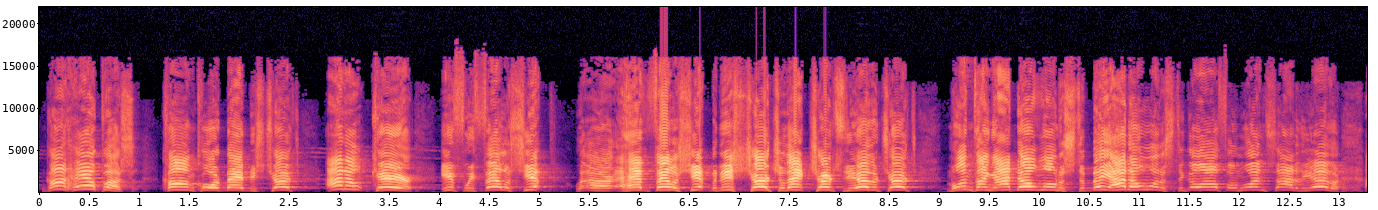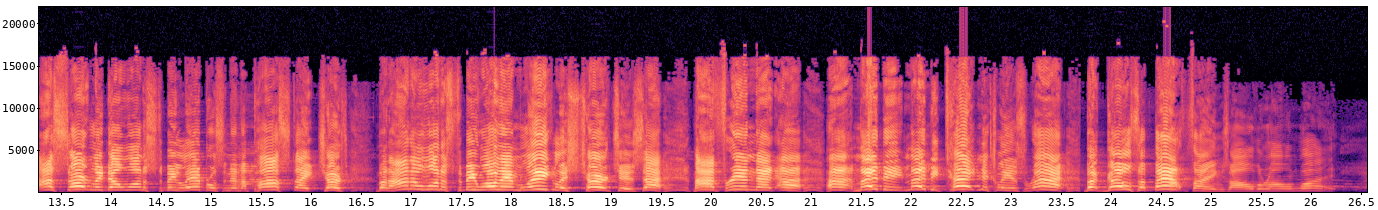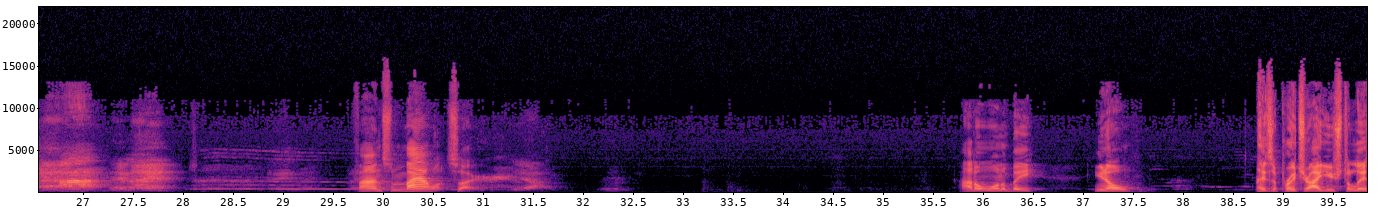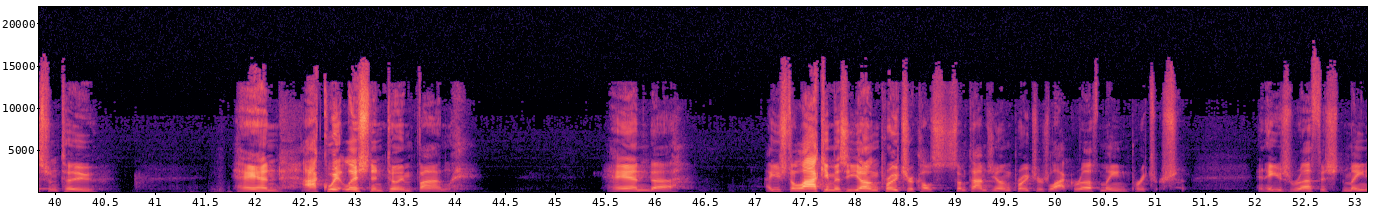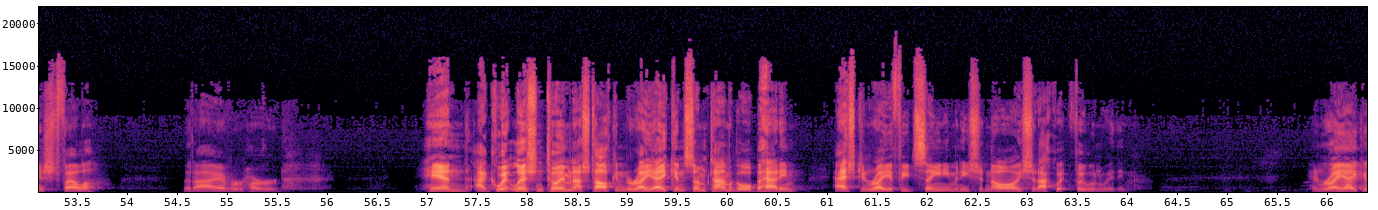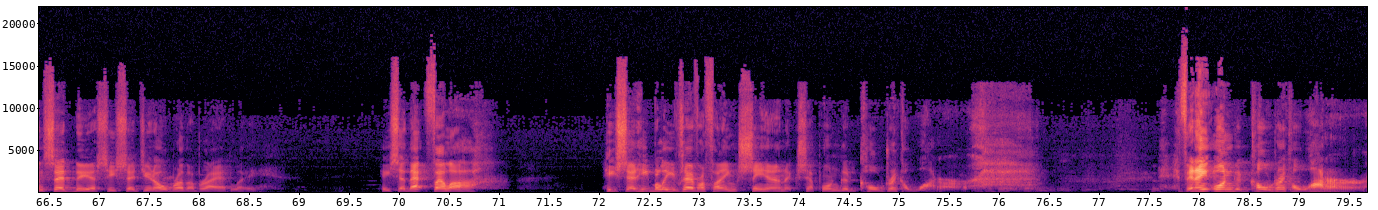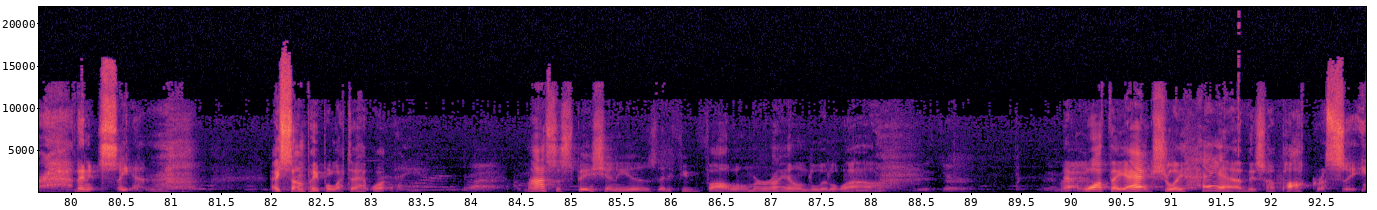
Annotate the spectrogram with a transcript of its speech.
God help us, Concord Baptist Church. I don't care if we fellowship or have fellowship with this church or that church or the other church. One thing I don't want us to be, I don't want us to go off on one side or the other. I certainly don't want us to be liberals and an apostate church, but I don't want us to be one of them legalist churches. Uh, my friend that uh, uh, maybe, maybe technically is right, but goes about things all the wrong way. Find some balance there. I don't want to be, you know, as a preacher I used to listen to, and I quit listening to him finally. And uh, I used to like him as a young preacher because sometimes young preachers like rough, mean preachers. And he's the roughest, meanest fella that I ever heard. And I quit listening to him, and I was talking to Ray Aiken some time ago about him, asking Ray if he'd seen him, and he said, No. He said, I quit fooling with him. And Ray Aiken said this. He said, You know, Brother Bradley, he said, That fella, he said, he believes everything's sin except one good cold drink of water. If it ain't one good cold drink of water, then it's sin. Hey, some people like that way. My suspicion is that if you'd follow them around a little while, that what they actually have is hypocrisy.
